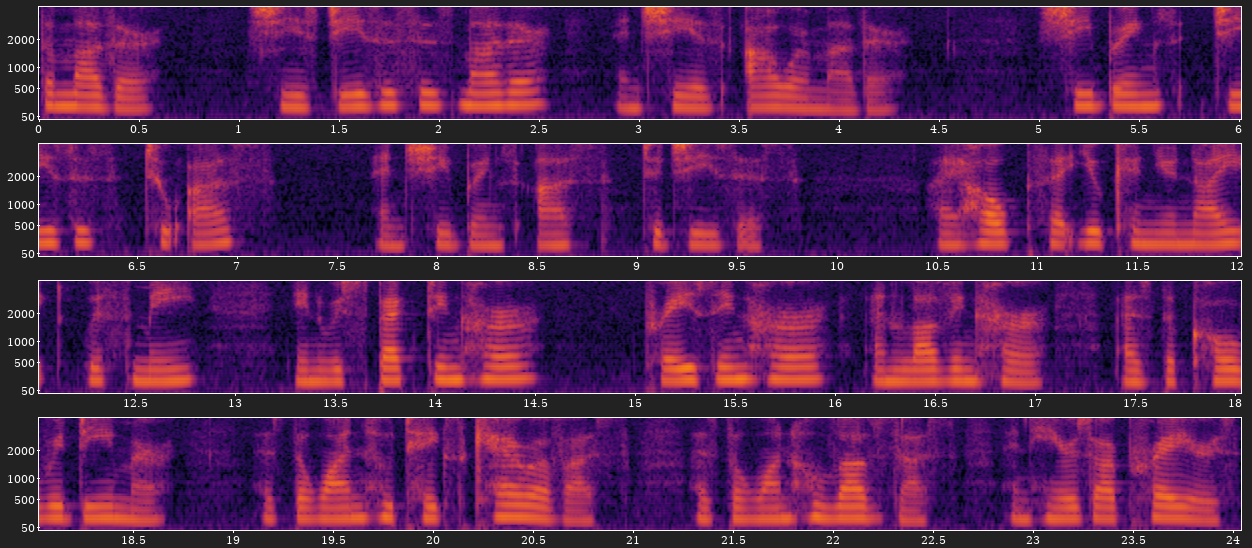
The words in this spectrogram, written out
the mother. She is Jesus' mother and she is our mother. She brings Jesus to us and she brings us to Jesus. I hope that you can unite with me in respecting her, praising her, and loving her as the co redeemer, as the one who takes care of us, as the one who loves us and hears our prayers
